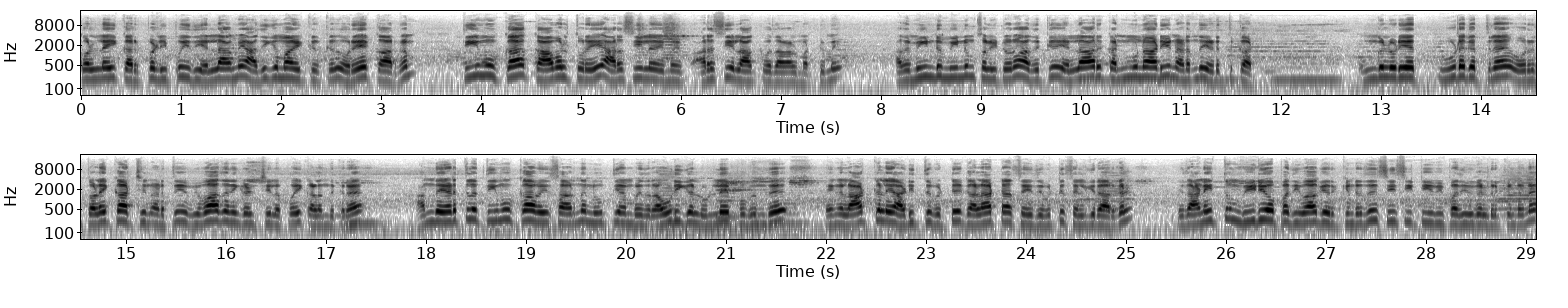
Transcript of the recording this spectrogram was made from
கொள்ளை கற்பழிப்பு இது எல்லாமே அதிகமாக இருக்கிறது ஒரே காரணம் திமுக காவல்துறையை அரசியல் அரசியலாக்குவதால் மட்டுமே அதை மீண்டும் மீண்டும் சொல்லிட்டு வரோம். அதுக்கு எல்லாரும் கண் முன்னாடியும் நடந்த எடுத்துக்காட்டு. உங்களுடைய ஊடகத்தில் ஒரு தொலைக்காட்சி நடத்தி விவாத நிகழ்ச்சியில் போய் கலந்துக்கிறேன் அந்த இடத்துல திமுகவை சார்ந்த நூற்றி ஐம்பது ரவுடிகள் உள்ளே புகுந்து எங்கள் ஆட்களை அடித்து விட்டு கலாட்டா செய்து விட்டு செல்கிறார்கள். இது அனைத்தும் வீடியோ பதிவாக இருக்கின்றது. சிசிடிவி பதிவுகள் இருக்கின்றன.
